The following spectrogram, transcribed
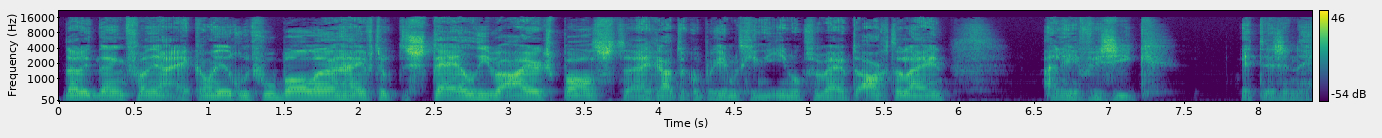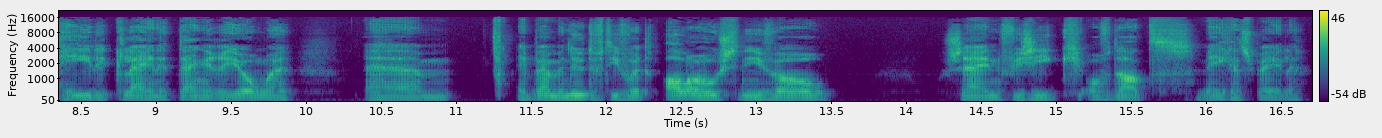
Dat ik denk van ja, hij kan heel goed voetballen. Hij heeft ook de stijl die bij Ajax past. Hij gaat ook op een gegeven moment ging iemand voorbij op de achterlijn. Alleen fysiek het is een hele kleine, tengere jongen. Um, ik ben benieuwd of hij voor het allerhoogste niveau zijn fysiek of dat mee gaat spelen.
